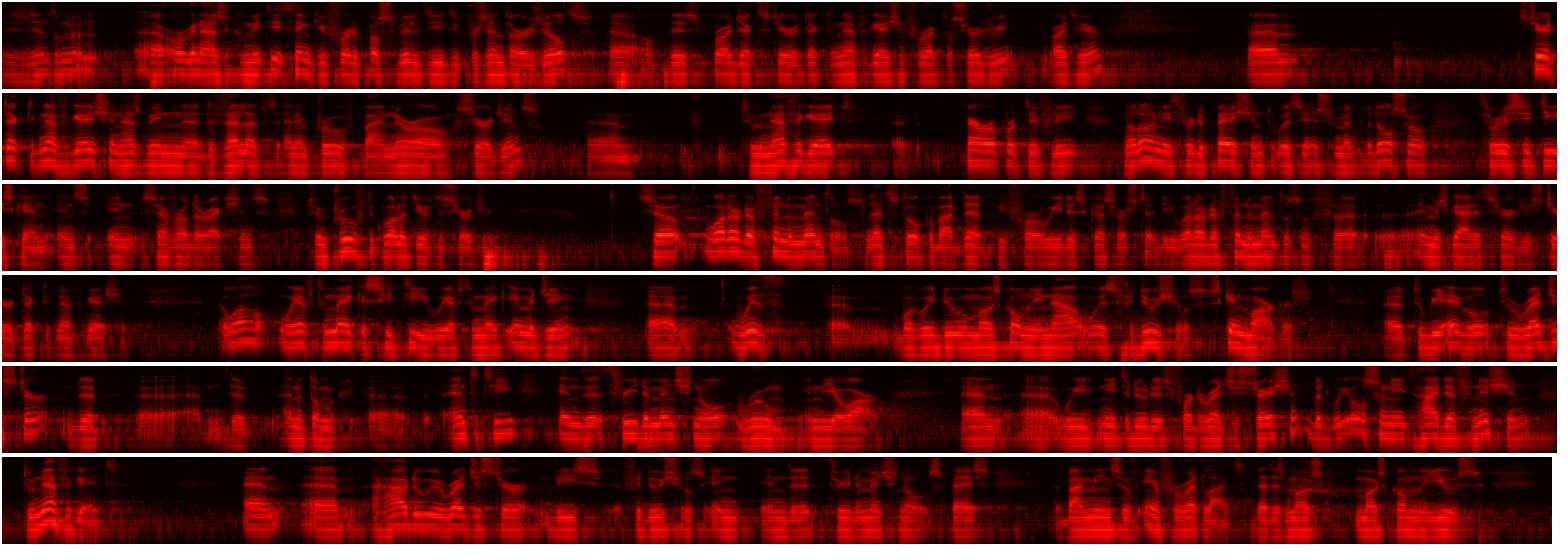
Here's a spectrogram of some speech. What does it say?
Ladies and gentlemen, uh, organizing committee, thank you for the possibility to present our results uh, of this project stereotactic navigation for rectal surgery right here. Um, stereotactic navigation has been uh, developed and improved by neurosurgeons um, to navigate uh, not only through the patient with the instrument but also through a CT scan in, in several directions to improve the quality of the surgery. So, what are the fundamentals? Let's talk about that before we discuss our study. What are the fundamentals of uh, uh, image guided surgery, stereotactic navigation? Well, we have to make a CT, we have to make imaging um, with um, what we do most commonly now with fiducials, skin markers, uh, to be able to register the, uh, the anatomic uh, entity in the three dimensional room in the OR. And uh, we need to do this for the registration, but we also need high definition to navigate. And um, how do we register these fiducials in, in the three dimensional space? By means of infrared light, that is most, most commonly used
